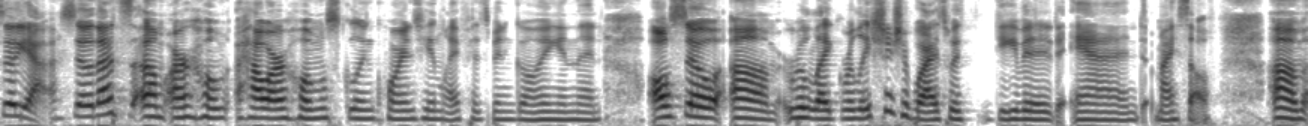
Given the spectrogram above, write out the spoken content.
So yeah, so that's um our home how our homeschooling quarantine life has been going, and then also um re- like relationship wise with David and myself, um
